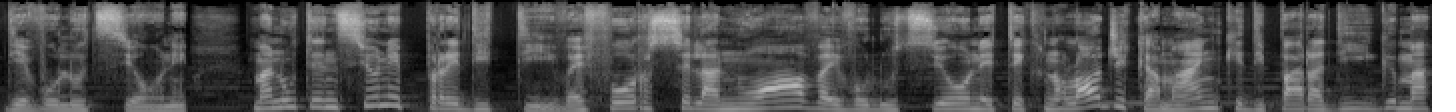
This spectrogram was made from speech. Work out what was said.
di evoluzione. Manutenzione predittiva è forse la nuova evoluzione tecnologica ma anche di paradigma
